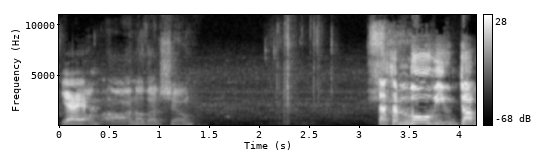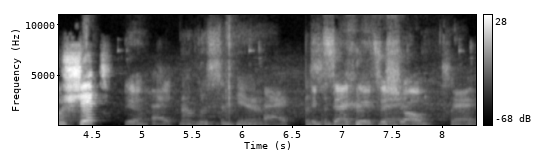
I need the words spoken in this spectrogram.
yeah, yeah. Um, oh, I know that show. That's a movie, you dumb shit. Yeah, Hey, Now listen here. Listen exactly. It's a here. show. Listen here.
